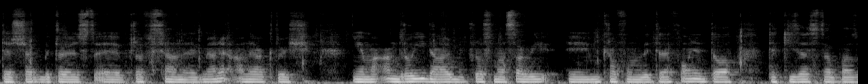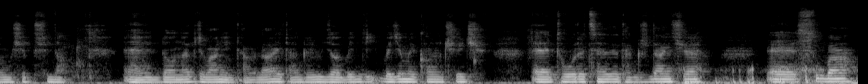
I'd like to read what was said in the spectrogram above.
też jakby to jest e, profesjonalne w miarę, ale jak ktoś nie ma Androida albo po prostu ma sobie e, mikrofon w telefonie, to taki zestaw bardzo mu się przyda do nagrywania i tak dalej. Także będzie- będziemy kończyć e, tą recenzję, także dajcie e, suba,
